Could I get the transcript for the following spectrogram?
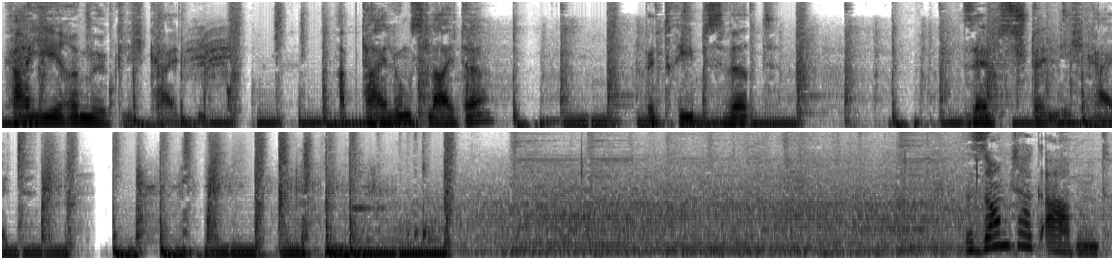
Karrieremöglichkeiten. Abteilungsleiter, Betriebswirt, Selbstständigkeit. Sonntagabend.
